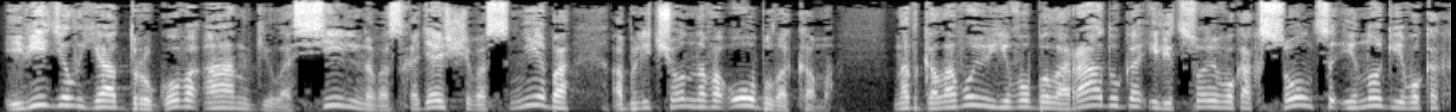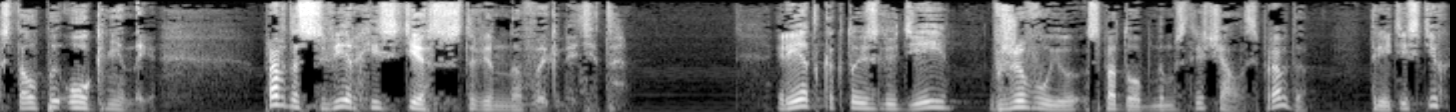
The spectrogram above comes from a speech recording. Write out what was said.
«И видел я другого ангела, сильного, сходящего с неба, облеченного облаком, над головою его была радуга, и лицо его, как солнце, и ноги его, как столпы огненные. Правда, сверхъестественно выглядит. Редко кто из людей вживую с подобным встречался, правда? Третий стих.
